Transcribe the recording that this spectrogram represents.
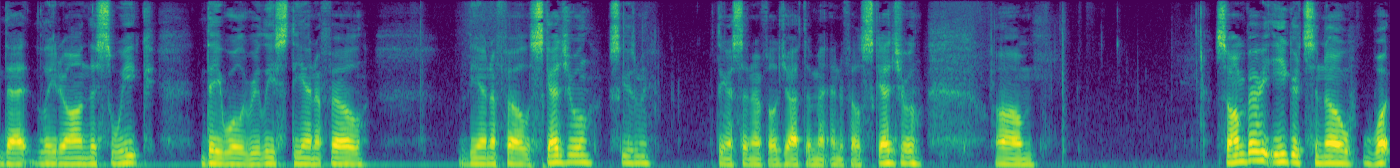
that later on this week they will release the NFL the NFL schedule. Excuse me. I think I said NFL draft. I meant NFL schedule. Um, so I'm very eager to know what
